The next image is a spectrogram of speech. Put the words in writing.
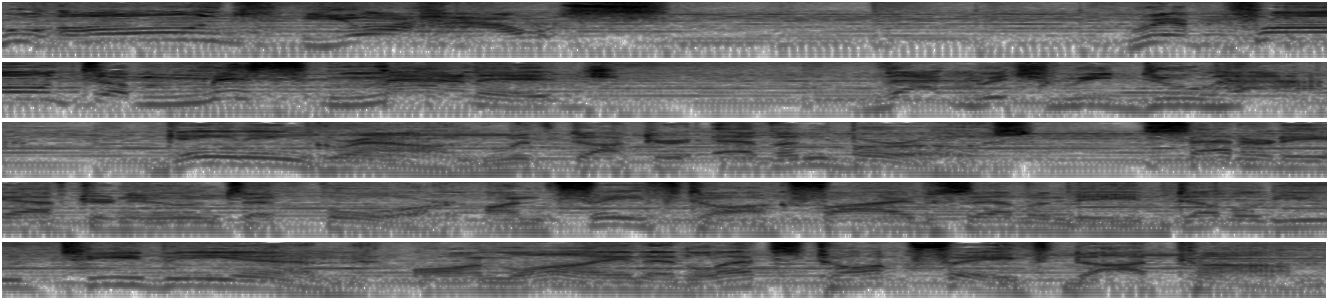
who owns your house, we're prone to mismanage that which we do have. Gaining Ground with Dr. Evan Burrows. Saturday afternoons at 4 on Faith Talk 570 WTBN. Online at letstalkfaith.com.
